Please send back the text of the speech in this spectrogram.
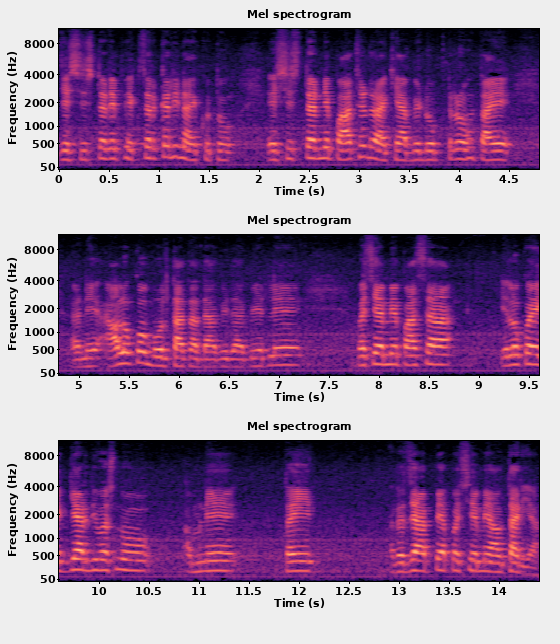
જે સિસ્ટરે ફ્રેક્ચર કરી નાખ્યું હતું, એ સિસ્ટરને પાછળ રાખ્યા. બે ડૉક્ટરો હતા એ. અને આ લોકો બોલતા હતા દાબી દાબી. એટલે પછી અમે પાછા, એ લોકો અગિયાર દિવસનો અમને તઈ રજા આપ્યા, પછી અમે આવતા રહ્યા.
